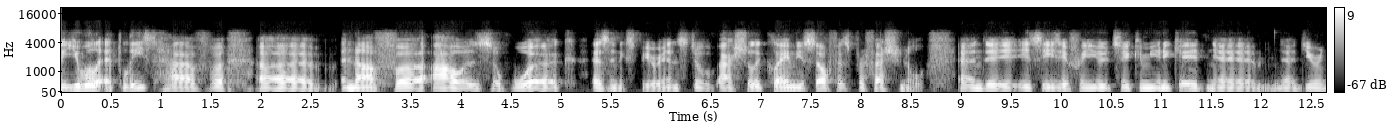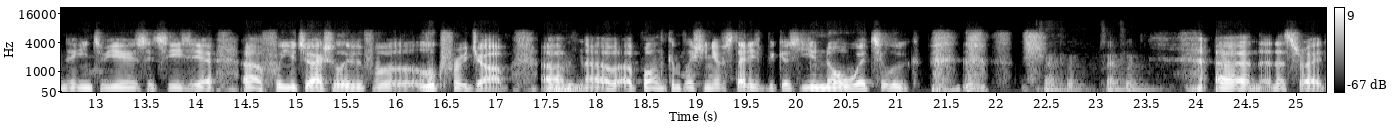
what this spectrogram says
you will at least have enough hours of work as an experience to actually claim yourself as professional and uh, it's easier for you to communicate uh, uh, during the interviews. It's easier uh, for you to actually look for a job um, mm-hmm. upon completion of studies because you know where to look. Exactly. Exactly uh, that's right.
